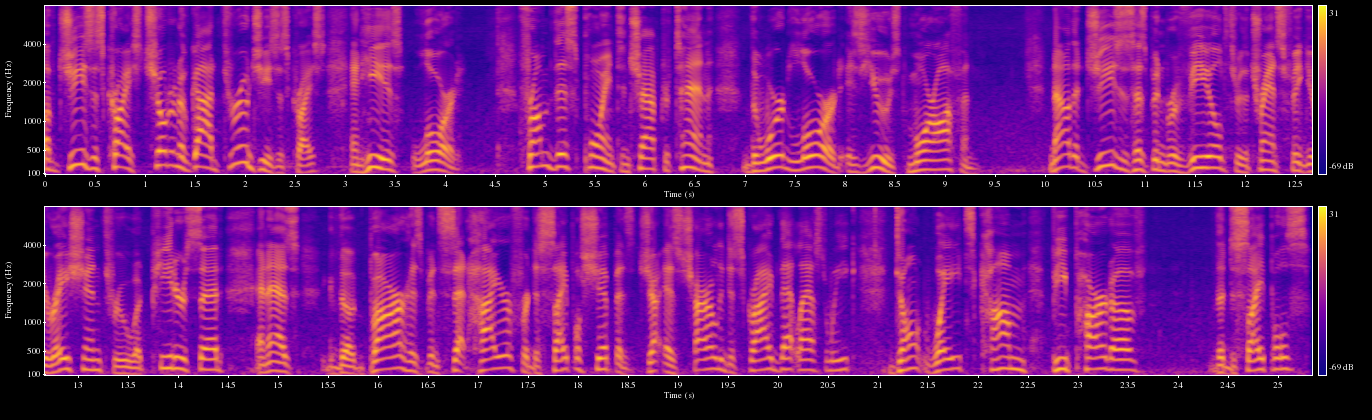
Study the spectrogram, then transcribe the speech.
of Jesus Christ, children of God through Jesus Christ, and He is Lord. From this point in chapter 10, the word Lord is used more often. Now that Jesus has been revealed through the transfiguration, through what Peter said, and as the bar has been set higher for discipleship, as, as Charlie described that last week, don't wait, come be part of the disciples.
